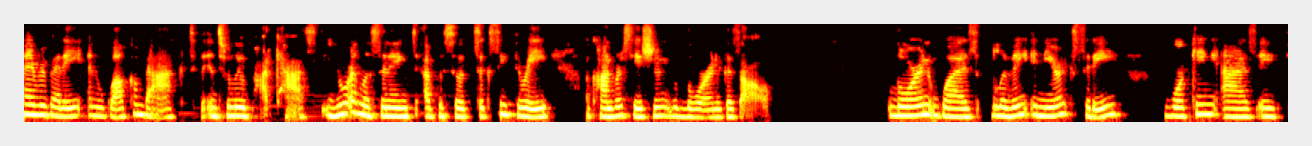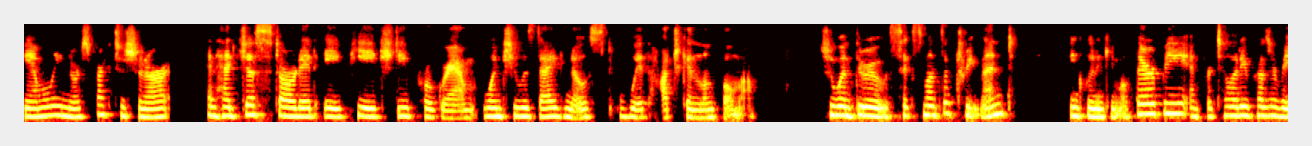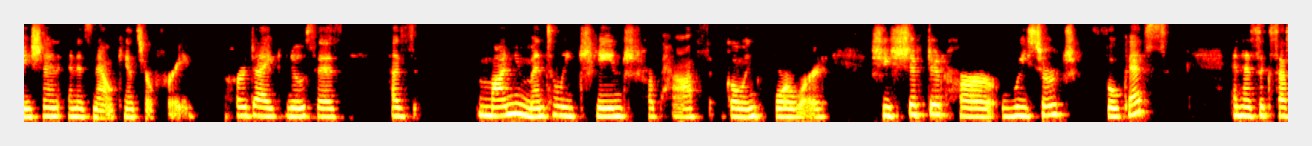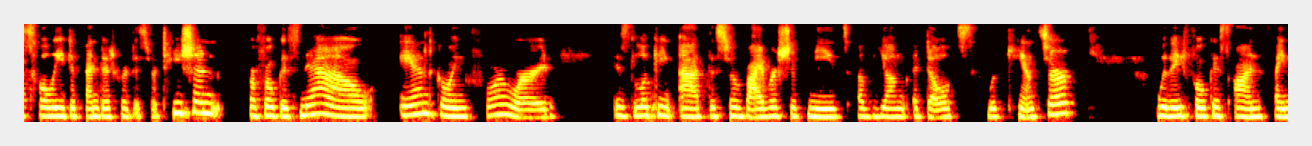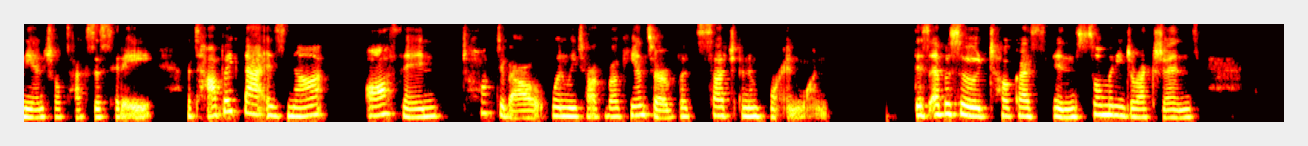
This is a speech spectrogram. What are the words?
Hi, everybody, and welcome back to the Interlude Podcast. You are listening to episode 63, a conversation with Lauren Gazal. Lauren was living in New York City, working as a family nurse practitioner, and had just started a PhD program when she was diagnosed with Hodgkin lymphoma. She went through six months of treatment, including chemotherapy and fertility preservation, and is now cancer free. Her diagnosis has monumentally changed her path going forward. She shifted her research focus and has successfully defended her dissertation. Her focus now and going forward is looking at the survivorship needs of young adults with cancer with a focus on financial toxicity, a topic that is not often talked about when we talk about cancer, but such an important one. This episode took us in so many directions.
